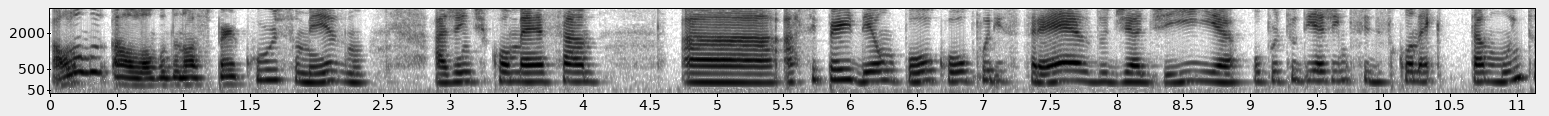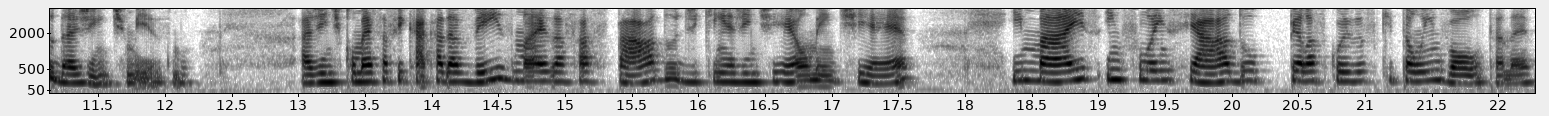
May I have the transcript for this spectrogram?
ao longo, ao longo do nosso percurso mesmo, a gente começa a, a se perder um pouco, ou por estresse do dia a dia, ou por tudo, e a gente se desconecta muito da gente mesmo. A gente começa a ficar cada vez mais afastado de quem a gente realmente é e mais influenciado pelas coisas que estão em volta, né?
